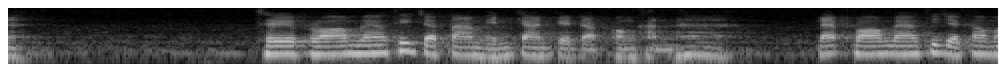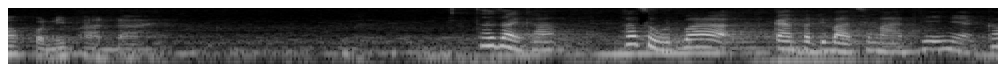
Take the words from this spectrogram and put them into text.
นะเธอพร้อมแล้วที่จะตามเห็นการเกิดดับของขันธ์ห้าและพร้อมแล้วที่จะเข้ามรรคผลนิพพานได้ท่านอาจารย์คะถ้าสมมติว่าการปฏิบัติสมาธิเนี่ยก็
